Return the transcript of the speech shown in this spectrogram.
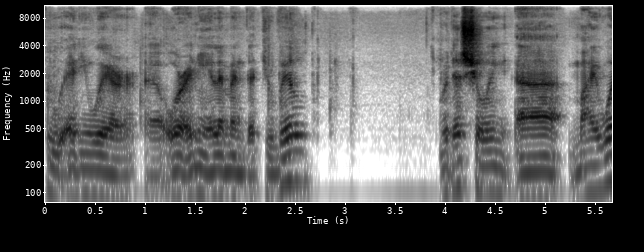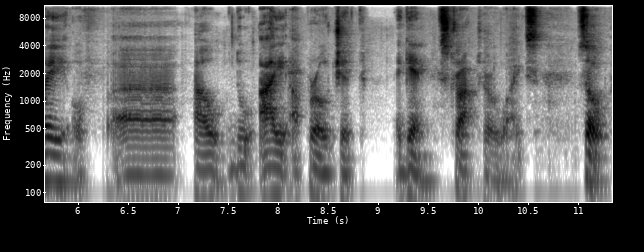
to anywhere or any element that you build we're just showing uh, my way of uh, how do I approach it again structure wise so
